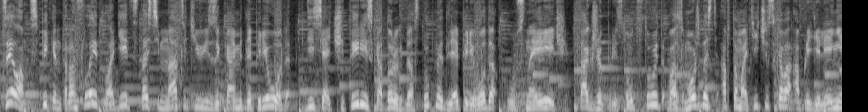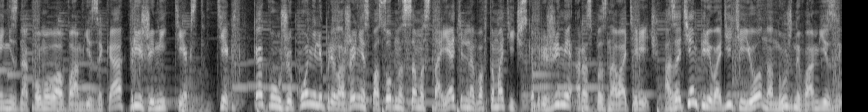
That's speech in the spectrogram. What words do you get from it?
В целом, Speak and Translate владеет 117 языками для перевода, 54 из которых доступны для перевода устной речи. Также присутствует возможность автоматического определения незнакомого вам языка в режиме текст. Текст. Как вы уже поняли, приложение способно самостоятельно в автоматическом режиме распознавать речь, а затем переводить ее на нужный вам язык.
